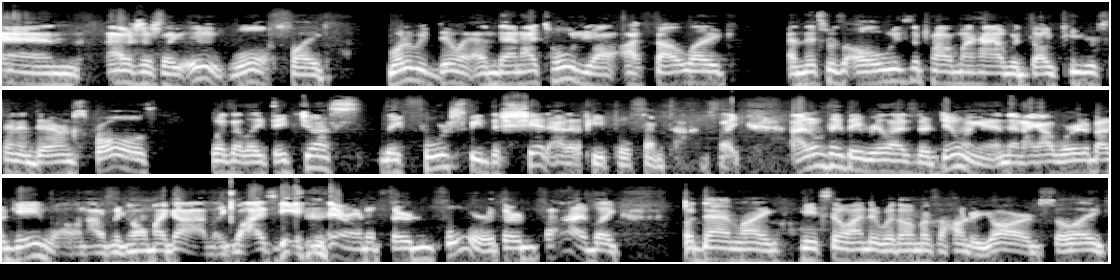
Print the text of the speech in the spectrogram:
And I was just like, ooh, wolf, like, what are we doing? And then I told you, I, I felt like and this was always the problem I had with Doug Pederson and Darren Sproles was that like they just they force feed the shit out of people sometimes. Like I don't think they realize they're doing it. And then I got worried about Gainwell and I was like, oh my god, like why is he in there on a third and four or third and five? Like, but then like he still ended with almost hundred yards. So like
